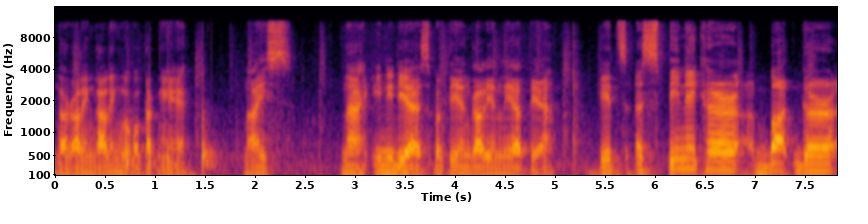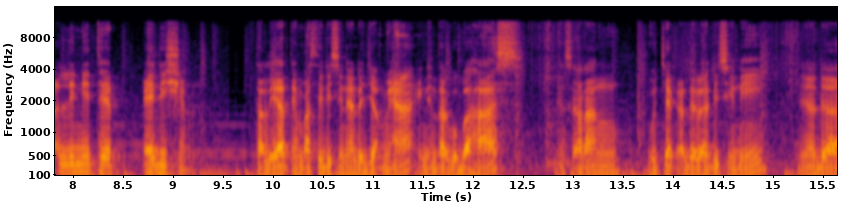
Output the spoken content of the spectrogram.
Nggak kaleng-kaleng loh kotaknya ya. Nice. Nah, ini dia seperti yang kalian lihat ya. It's a Spinnaker Butger Limited Edition. Kita lihat yang pasti di sini ada jamnya. Ini ntar gue bahas. Yang sekarang gue cek adalah di sini. Ini ada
